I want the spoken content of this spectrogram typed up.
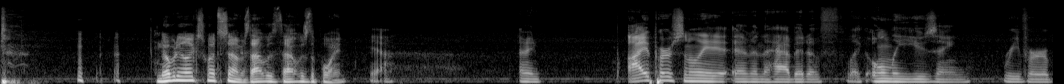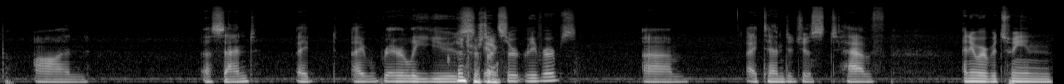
Nobody likes wet stems. That was that was the point. Yeah. I mean, I personally am in the habit of like only using reverb on a send. I I rarely use insert reverbs. Um, I tend to just have anywhere between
